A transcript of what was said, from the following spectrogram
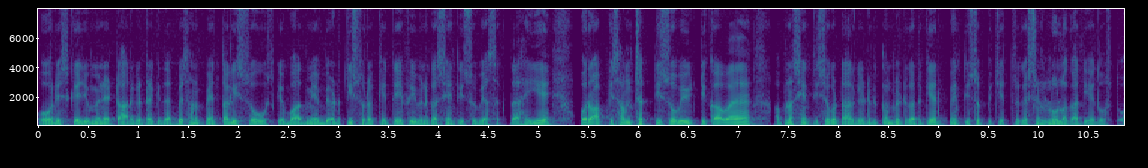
और इसके जो मैंने टारगेट रखे थे आपके सामने पैंतालीस सौ, उसके बाद में अभी अड़तीस सौ रखे थे, फिर इनका सैंतीस सौ भी आ सकता है ये। और आपके सामने छत्तीस सौ भी टिका हुआ है, अपना सैंतीस सौ का टारगेट भी कंप्लीट करके और पैंतीस सौ पिछहत्तर का लो लगा दिया दोस्तों।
